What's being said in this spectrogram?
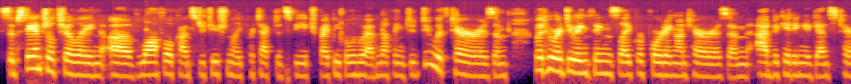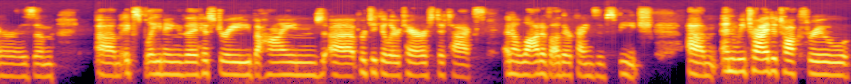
substantial chilling of lawful constitutionally protected speech by people who have nothing to do with terrorism, but who are doing things like reporting on terrorism, advocating against terrorism, um, explaining the history behind uh, particular terrorist attacks, and a lot of other kinds of speech. Um, and we try to talk through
